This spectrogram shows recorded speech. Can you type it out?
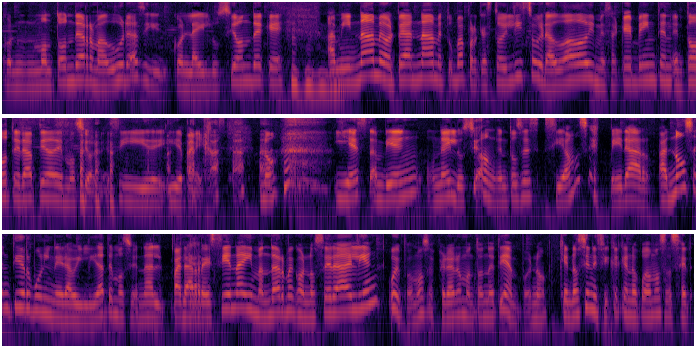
con un montón de armaduras y con la ilusión de que a mí nada me golpea, nada me tumba porque estoy listo, graduado y me saqué 20 en, en todo terapia de emociones y de, y de parejas, ¿no? Y es también una ilusión. Entonces, si vamos a esperar a no sentir vulnerabilidad emocional para recién ahí mandarme a conocer a alguien, uy, podemos esperar un montón de tiempo, ¿no? Que no significa que no podamos hacer,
